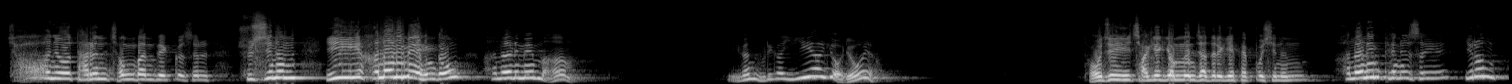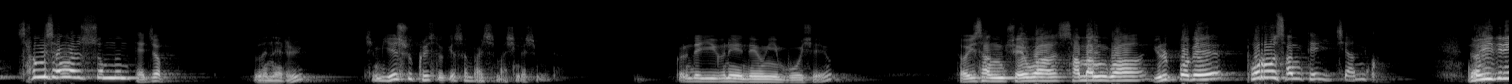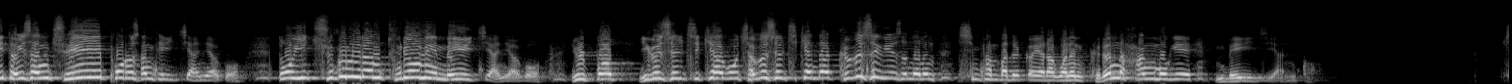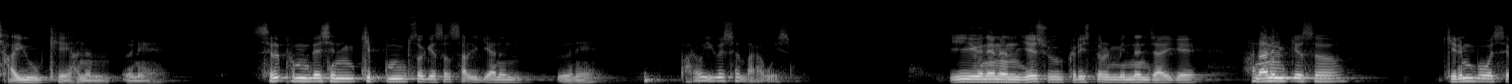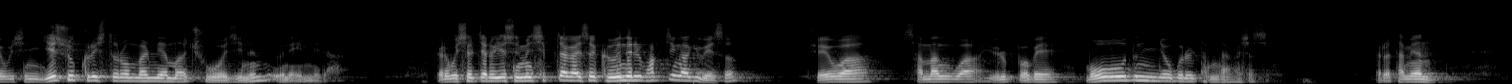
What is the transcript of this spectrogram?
전혀 다른 정반대 것을 주시는 이 하나님의 행동, 하나님의 마음. 이건 우리가 이해하기 어려워요. 도저히 자격이 없는 자들에게 베푸시는 하나님 편에서의 이런 상상할 수 없는 대접, 은혜를 지금 예수 그리스도께서 말씀하신 것입니다. 그런데 이 은혜의 내용이 무엇이에요? 더 이상 죄와 사망과 율법의 포로 상태에 있지 않고 너희들이 더 이상 죄의 포로 상태에 있지 아니하고 또 이 죽음이란 두려움에 매여 있지 아니하고 율법 이것을 지켜야 하고 저것을 지켜야 한다 그것에 의해서 너는 심판받을 거야라고 하는 그런 항목에 매이지 않고 자유케 하는 은혜 슬픔 대신 기쁨 속에서 살게 하는 은혜 바로 이것을 말하고 있습니다. 이 은혜는 예수 그리스도를 믿는 자에게 하나님께서 기름 부어 세우신 예수 그리스도로 말미암아 주어지는 은혜입니다. 그리고 실제로 예수님은 십자가에서 그 은혜를 확증하기 위해서 죄와 사망과 율법의 모든 요구를 담당하셨어요. 그렇다면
